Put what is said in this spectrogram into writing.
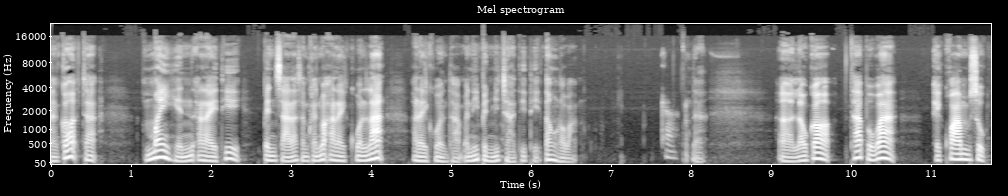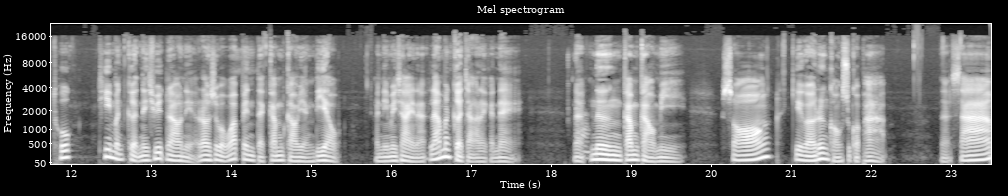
นะก็จะไม่เห็นอะไรที่เป็นสาระสำคัญว่าอะไรควรละอะไรควรทำอันนี้เป็นมิจฉาทิฏฐิต้องระวังค่ะนะเอ่อแล้วก็ถ้าเผื่อว่าไอ้ความสุขทุกข์ ที่มันเกิดในชีวิตเราเนี่ย เราจะบอกว่าเป็นแต่กรรมเก่าอย่างเดียว อันนี้ไม่ใช่นะ แล้วมันเกิดจากอะไรกันแน่นะค่ะหนึ่งกรรมเก่ามี 2. เกี่ยวกับเรื่องของสุขภาพนะสาม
